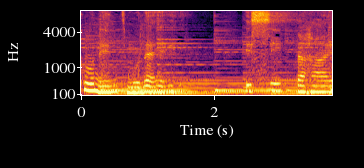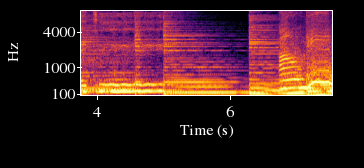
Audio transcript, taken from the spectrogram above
kun int mulej is-sit ta' ħajti Għawnin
